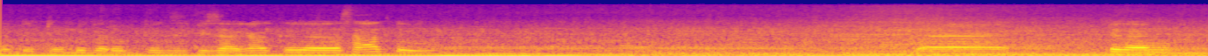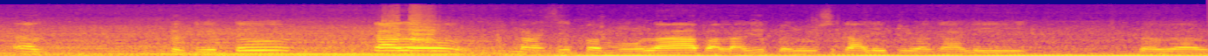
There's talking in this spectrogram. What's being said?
Berhenti dulu baru bisa ke satu. Nah dengan uh, begitu kalau masih pemula apalagi baru sekali dua kali bawa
